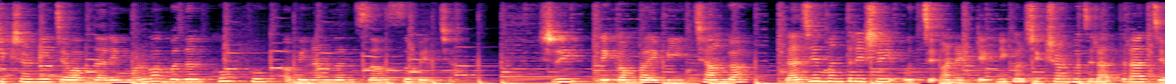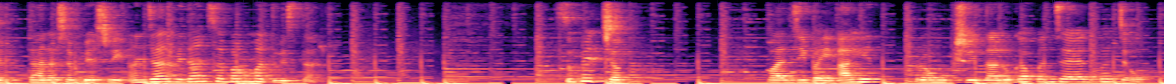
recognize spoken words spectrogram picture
શિક્ષણની જવાબદારી મળવા બદલ ખૂબ ખૂબ અભિનંદન સહ શુભેચ્છા. શ્રી ત્રિકમભાઈ બી છાંગા રાજ્યમંત્રી શ્રી ઉચ્ચ અને ટેકનિકલ શિક્ષણ ગુજરાત રાજ્ય ધારાસભ્ય શ્રી અંજાર વિધાનસભા મત વિસ્તાર. શુભેચ્છક. વાલજીભાઈ આહિર, પ્રમુખ શ્રી તાલુકા પંચાયત ભચાઉ.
